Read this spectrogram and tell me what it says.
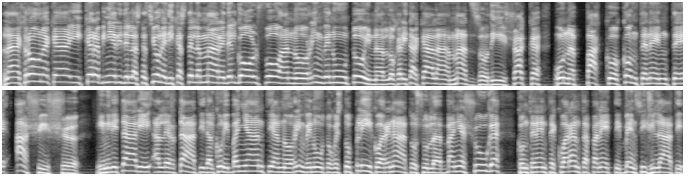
La cronaca, i carabinieri della stazione di Castellammare del Golfo hanno rinvenuto in località Cala Mazzo di Sciacca un pacco contenente hashish i militari, allertati da alcuni bagnanti, hanno rinvenuto questo plico arenato sul bagnasciuga contenente 40 panetti ben sigillati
